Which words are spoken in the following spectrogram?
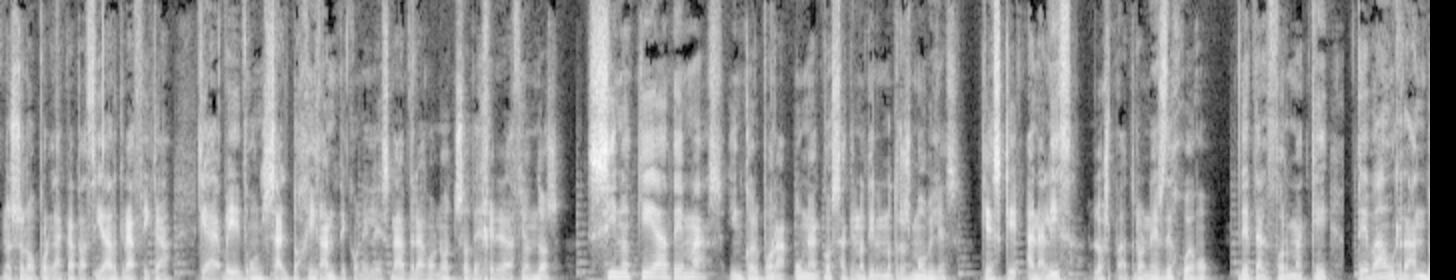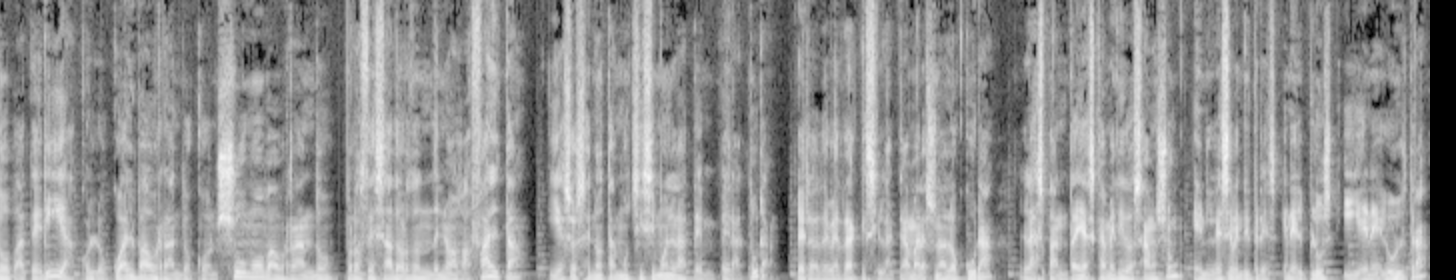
no solo por la capacidad gráfica que ha habido un salto gigante con el Snapdragon 8 de generación 2, sino que además incorpora una cosa que no tienen otros móviles, que es que analiza los patrones de juego de tal forma que te va ahorrando batería, con lo cual va ahorrando consumo, va ahorrando procesador donde no haga falta, y eso se nota muchísimo en la temperatura. Pero de verdad que si la cámara es una locura, las pantallas que ha metido Samsung en el S23, en el Plus y en el Ultra,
